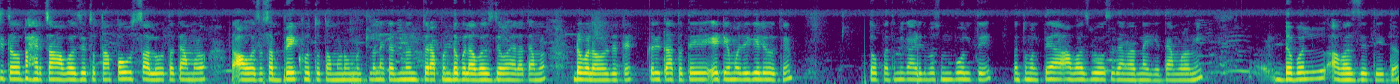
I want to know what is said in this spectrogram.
तिथं बाहेरचा आवाज येत होता पाऊस चालू होता त्यामुळं आवाजाचा ब्रेक होत होता म्हणून म्हटलं नाही का नंतर आपण डबल आवाज देवायला त्यामुळं डबल आवाज देते. तर इथं आता ते ए टी एममध्ये गेले होते. तोपर्यंत मी गाडीत बसून बोलते पण तुम्हाला ते आवाज व्यवस्थित येणार नाही आहे त्यामुळं मी डबल आवाज देते इथं.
